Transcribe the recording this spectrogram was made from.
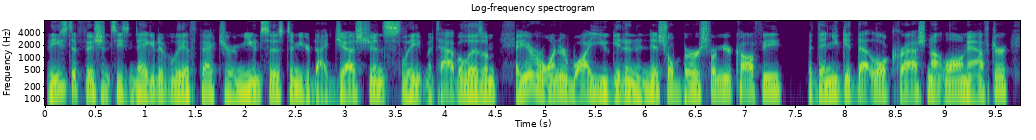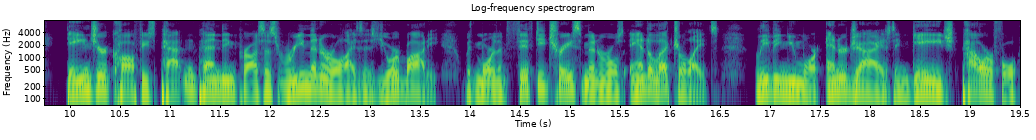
These deficiencies negatively affect your immune system, your digestion, sleep, metabolism. Have you ever wondered why you get an initial burst from your coffee? But then you get that little crash not long after. Danger Coffee's patent pending process remineralizes your body with more than 50 trace minerals and electrolytes, leaving you more energized, engaged, powerful.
